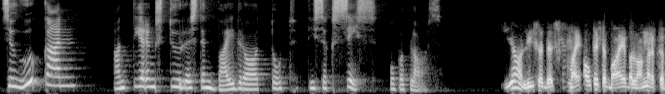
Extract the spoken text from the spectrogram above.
So hoe kan hanteringstoerusting bydra tot die sukses op 'n plaas? Ja, Lisa, dis vir my altyd 'n baie belangrike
